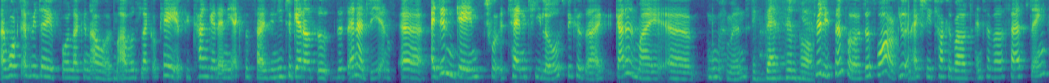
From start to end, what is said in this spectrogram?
I walked every day for like an hour. I was like, okay, if you can't get any exercise, you need to get out the, this energy. And uh, I didn't gain 10 kilos because I got in my uh, movement. It's that simple. It's really simple. Just walk. You actually talked about interval fasting.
